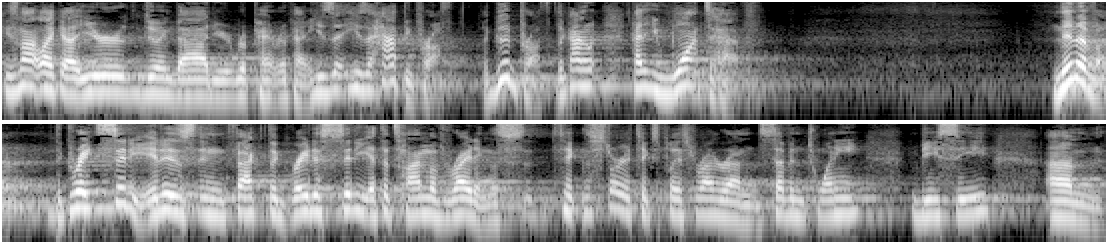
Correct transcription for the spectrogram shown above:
he's not like a you're doing bad, you repent, repent. He's a, he's a happy prophet, a good prophet, the kind of, kind of you want to have. Nineveh, the great city. It is, in fact, the greatest city at the time of writing. This, this story takes place right around 720 BC. Um,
